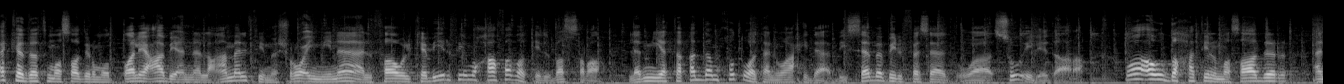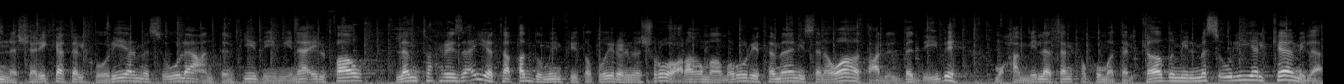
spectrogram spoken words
أكدت مصادر مطلعة بأن العمل في مشروع ميناء الفاو الكبير في محافظة البصرة لم يتقدم خطوة واحدة بسبب الفساد وسوء الإدارة. وأوضحت المصادر أن الشركة الكورية المسؤولة عن تنفيذ ميناء الفاو لم تحرز أي تقدم في تطوير المشروع رغم مرور ثمان سنوات على البدء به محملة حكومة الكاظم المسؤولية الكاملة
